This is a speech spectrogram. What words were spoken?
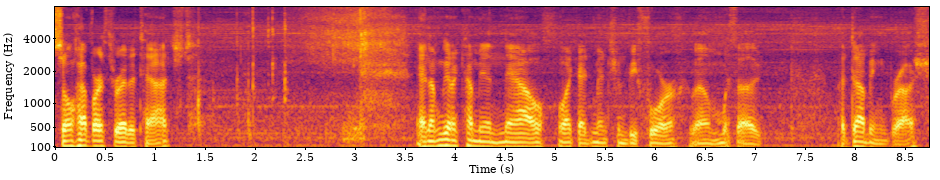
still have our thread attached. And I'm going to come in now, like I'd mentioned before, um, with a, a dubbing brush,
